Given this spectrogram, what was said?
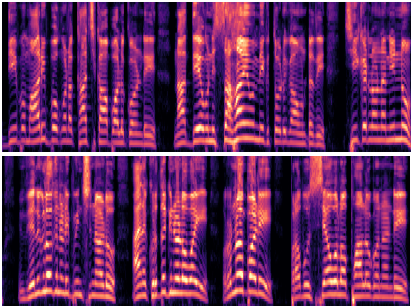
దీపం ఆరిపోకుండా కాచి కాపాడుకోండి. నా దేవుని సహాయం మీకు తోడుగా ఉంటుంది. చీకటిలో ఉన్న నిన్ను వెలుగులోకి నడిపించినాడు. ఆయన కృతజ్ఞుడవై రుణపడి ప్రభు సేవలో పాల్గొనండి.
